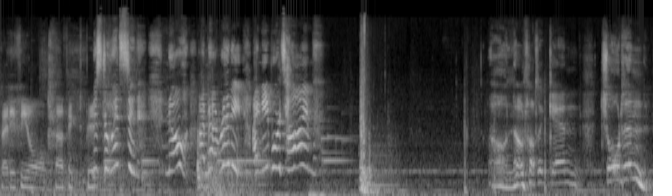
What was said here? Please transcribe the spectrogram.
Ready for your perfect pitch? Mr. Winston! No, I'm not ready. I need more time. Oh, no, not again. Jordan!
